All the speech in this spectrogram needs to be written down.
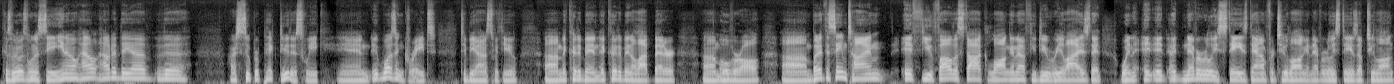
because we always want to see, you know, how how did the uh, the our super pick do this week? And it wasn't great, to be honest with you. Um, it could have been it could have been a lot better um, overall. Um, but at the same time, if you follow the stock long enough, you do realize that when it, it, it never really stays down for too long, it never really stays up too long,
